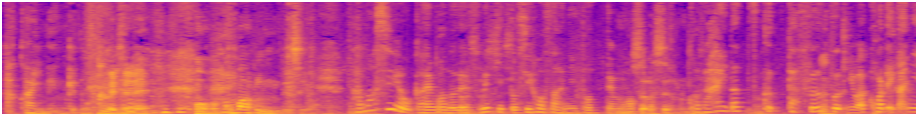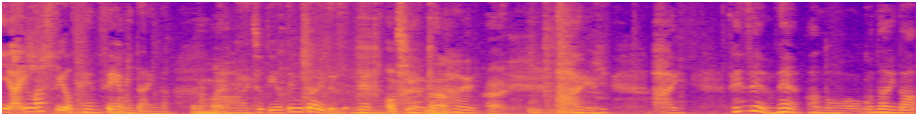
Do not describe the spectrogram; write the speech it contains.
高いねんけどとか言ってねもう困るんですよ、楽しいお買い物ですね。きっと志保さんにとっても。もうそらそうやろな。この間作ったスーツにはこれが似合いますよ先生みたいな。ほんちょっとやってみたいですね。あそうやな。はい。はい、はい。はい。はい。先生のねあのこの間。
